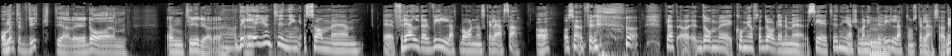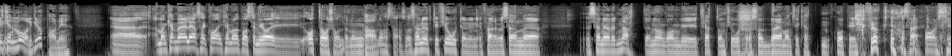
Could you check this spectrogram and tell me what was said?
Om inte viktigare idag än, än tidigare. Ja, det är ju en tidning som eh, eh, föräldrar vill att barnen ska läsa. Ja. Och sen, för, för att eh, de eh, kommer ju ofta dragande med serietidningar som man inte vill att de ska läsa. Vilken målgrupp har ni? Eh, man kan börja läsa Ka- Kamratposten vid åttaårsåldern Ja. någonstans och sen upp till 14 ungefär och sen, eh, sen över natten någon gång vid 13-14 så börjar man tycka att KP är fruktansvärt barnslig.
